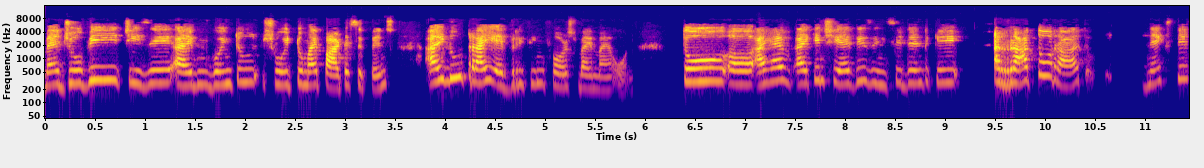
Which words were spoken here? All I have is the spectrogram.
मैं जो भी चीज़ें I am going to show it to my participants I do try everything first by my own तो I have I can share this incident के रातों रात नेक्स्ट डे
